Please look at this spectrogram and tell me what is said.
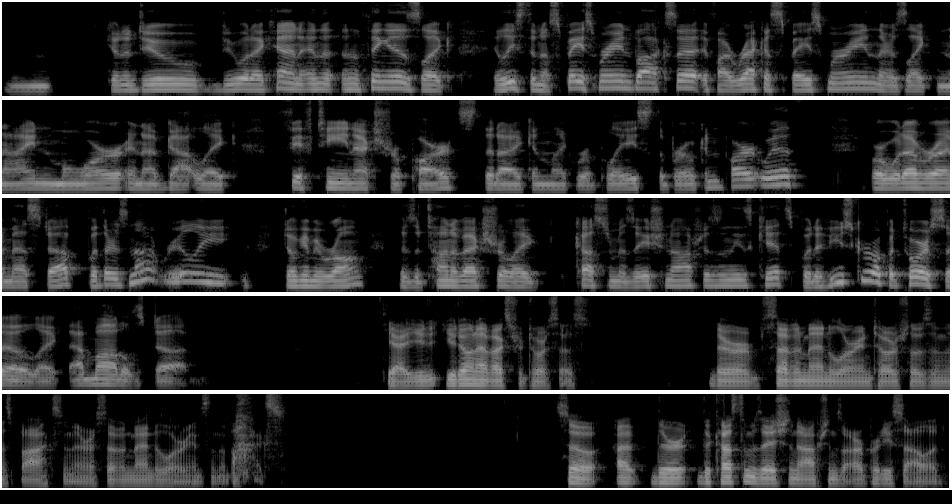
mm, gonna do do what I can. And the, and the thing is, like, at least in a Space Marine box set, if I wreck a Space Marine, there's like nine more, and I've got like 15 extra parts that I can like replace the broken part with or whatever I messed up. But there's not really, don't get me wrong, there's a ton of extra like customization options in these kits. But if you screw up a torso, like that model's done. yeah, you you don't have extra torsos. There are seven Mandalorian torsos in this box, and there are seven Mandalorians in the box. So uh, the customization options are pretty solid.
